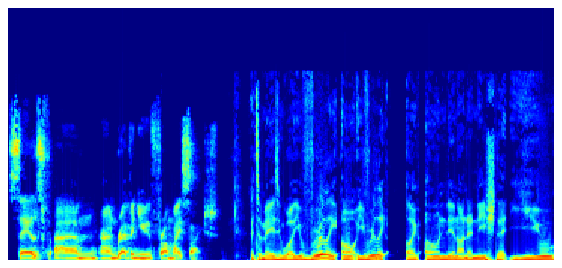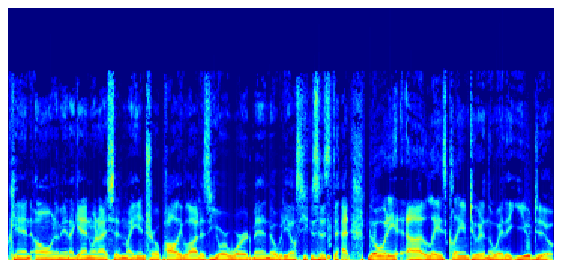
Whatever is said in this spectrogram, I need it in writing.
sales um, and revenue from my site. It's amazing. Well, you've really you've really like owned in on a niche that you can own. I mean, again, when I said in my intro, polyglot is your word, man. Nobody else uses that. Nobody uh, lays claim to it in the way that you do.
